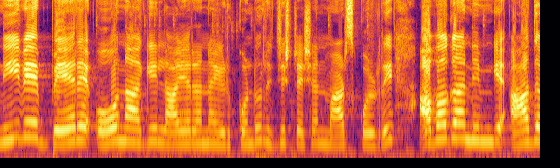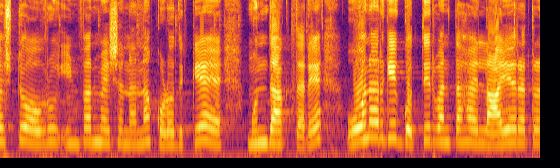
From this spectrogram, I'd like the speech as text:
ನೀವೇ ಬೇರೆ ಓನ್ ಆಗಿ ಲಾಯರನ್ನು ಹಿಡ್ಕೊಂಡು ರಿಜಿಸ್ಟ್ರೇಷನ್ ಮಾಡಿಸ್ಕೊಳ್ರಿ. ಅವಾಗ ನಿಮಗೆ ಆದಷ್ಟು ಅವರು ಇನ್ಫಾರ್ಮೇಷನನ್ನು ಕೊಡೋದಕ್ಕೆ ಮುಂದಾಗ್ತಾರೆ. ಓನರ್ಗೆ ಗೊತ್ತಿರುವಂತಹ ಲಾಯರ್ ಹತ್ರ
